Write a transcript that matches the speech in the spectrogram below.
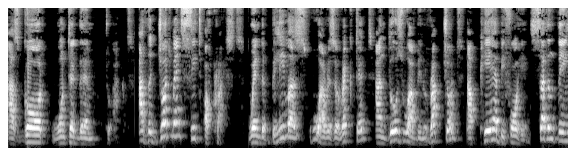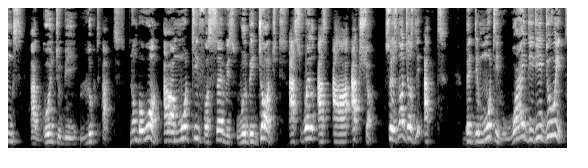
as God wanted them to act. At the judgment seat of Christ, when the believers who are resurrected and those who have been raptured appear before Him, certain things are going to be looked at. Number one, our motive for service will be judged as well as our action. So it's not just the act, but the motive. Why did he do it?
